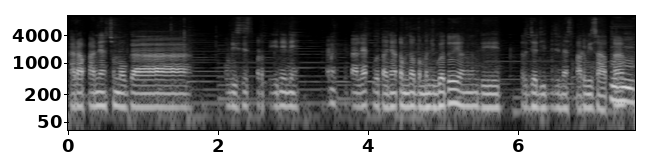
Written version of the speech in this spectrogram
harapannya semoga kondisi seperti ini nih kan kita lihat gue tanya teman-teman juga tuh yang di kerja di dinas pariwisata Mhm.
